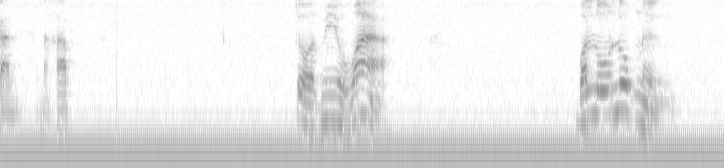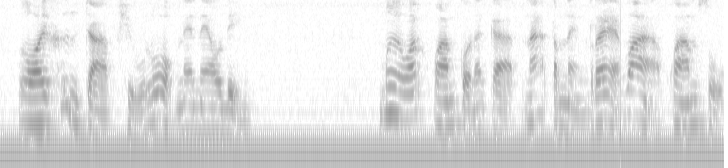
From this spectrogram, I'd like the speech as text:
กันนะครับ โจทย์มีอยู่ว่าบอลลูนลูกหนึ่ง ลอยขึ้นจากผิวโลกในแนวดิ่ง เมื่อวัดความกดอากาศณตำแหน่งแรกว่าความสูง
